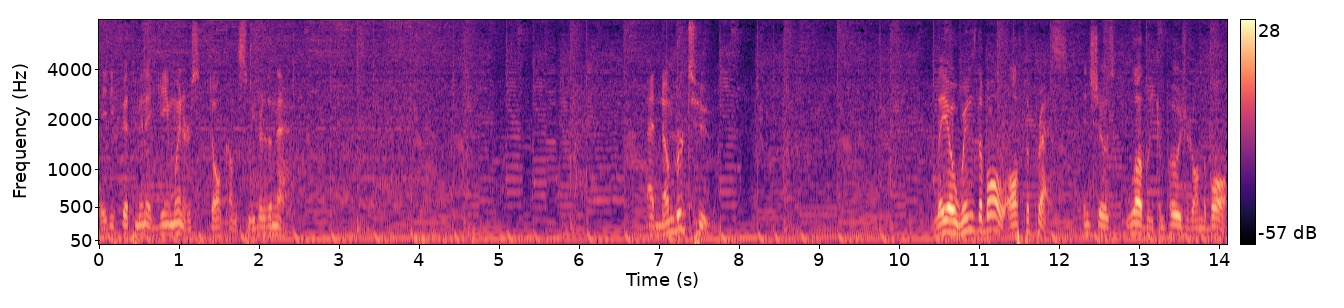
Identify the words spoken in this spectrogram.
85th minute game winners don't come sweeter than that. At number 2, Leo wins the ball off the press and shows lovely composure on the ball.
